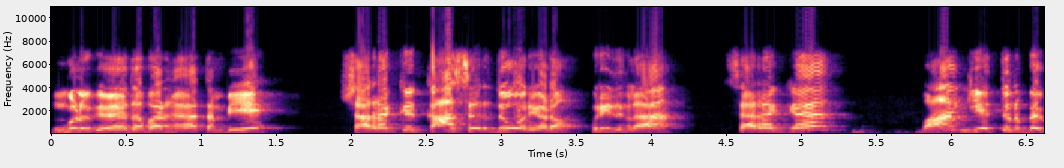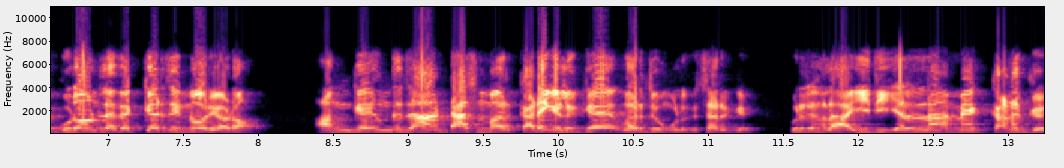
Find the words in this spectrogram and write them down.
உங்களுக்கு இதை பாருங்க தம்பி சரக்கு காசு இருந்து ஒரு இடம். புரியுதுங்களா? சரக்கை வாங்கி எத்தனை போய் குடோன்ல வைக்கிறது இன்னொரு இடம். அங்கேருந்து தான் டாஸ்மாக் கடைகளுக்கு வருது உங்களுக்கு சரக்கு. புரியுதுங்களா? இது எல்லாமே கணக்கு.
